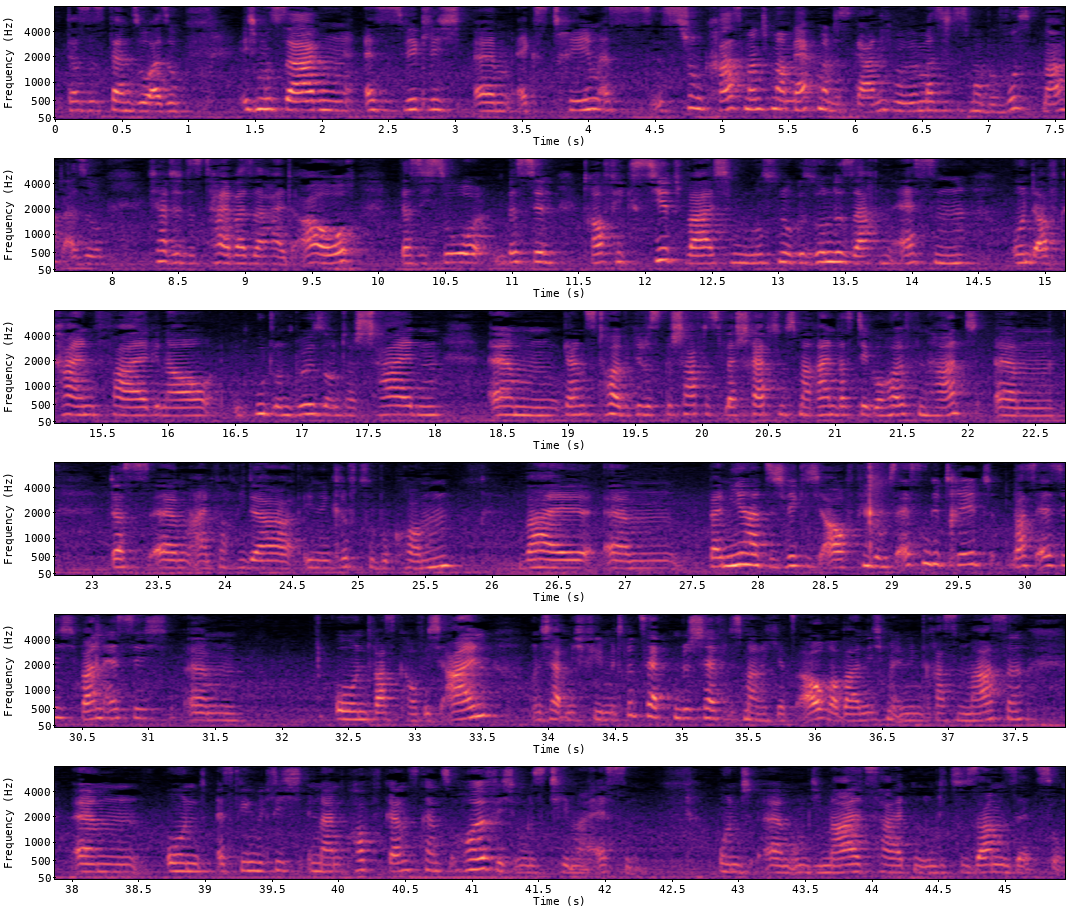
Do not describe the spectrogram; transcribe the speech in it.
das ist dann so, also ich muss sagen, es ist wirklich ähm, extrem. Es ist schon krass, manchmal merkt man das gar nicht, aber wenn man sich das mal bewusst macht, also ich hatte das teilweise halt auch, dass ich so ein bisschen drauf fixiert war, ich muss nur gesunde Sachen essen und auf keinen Fall genau gut und böse unterscheiden. Ähm, ganz toll, wie du das geschafft hast. Vielleicht schreibst du uns mal rein, was dir geholfen hat, ähm, das ähm, einfach wieder in den Griff zu bekommen. Weil ähm, bei mir hat sich wirklich auch viel ums Essen gedreht. Was esse ich, wann esse ich ähm, und was kaufe ich ein. Und ich habe mich viel mit Rezepten beschäftigt. Das mache ich jetzt auch, aber nicht mehr in dem krassen Maße. Ähm, und es ging wirklich in meinem Kopf ganz, ganz häufig um das Thema Essen und ähm, um die Mahlzeiten, um die Zusammensetzung.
